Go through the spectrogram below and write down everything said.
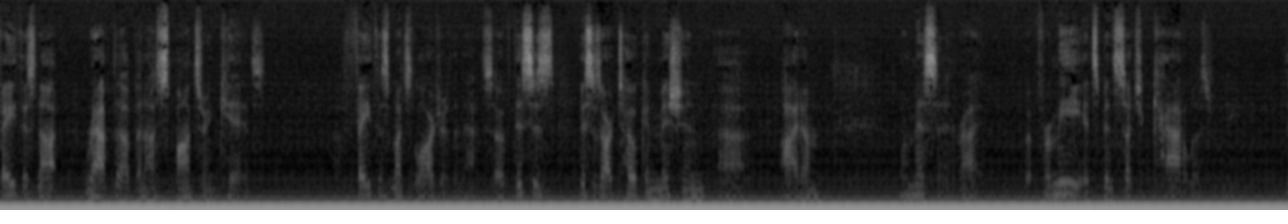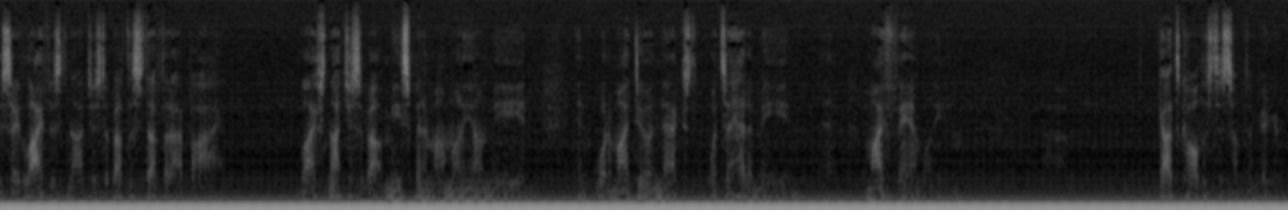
Faith is not wrapped up in us sponsoring kids. Uh, faith is much larger than that. So if this is this is our token mission uh, item, we're missing it, right? But for me, it's been such a catalyst for me to say life is not just about the stuff that I buy. Life's not just about me spending my money on me and, and what am I doing next and what's ahead of me my family. And, uh, God's called us to something bigger.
